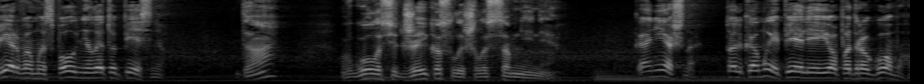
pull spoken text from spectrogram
первым исполнил эту песню». «Да?» В голосе Джейка слышалось сомнение. «Конечно, только мы пели ее по-другому.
